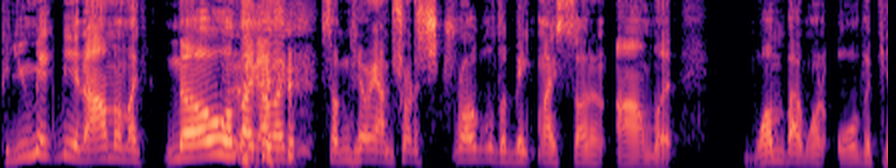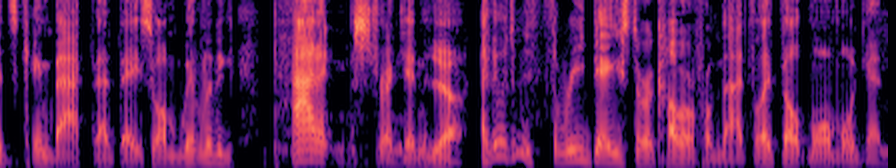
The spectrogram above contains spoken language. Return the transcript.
can you make me an omelet? I'm like, no. I'm like, I'm like, so I'm here. I'm trying to struggle to make my son an omelet. One by one, all the kids came back that day. So I'm literally panic stricken. Yeah. I think it took me three days to recover from that till I felt normal again.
